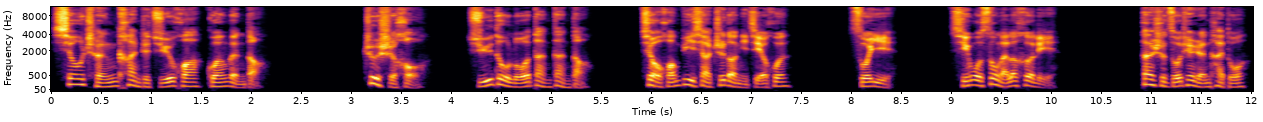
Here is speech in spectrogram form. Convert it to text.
萧晨看着菊花关问道。这时候，菊斗罗淡淡道：“教皇陛下知道你结婚，所以请我送来了贺礼。但是昨天人太多，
